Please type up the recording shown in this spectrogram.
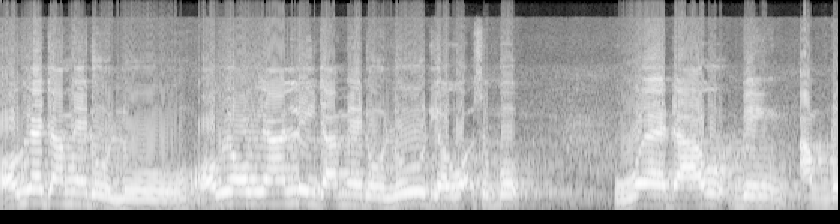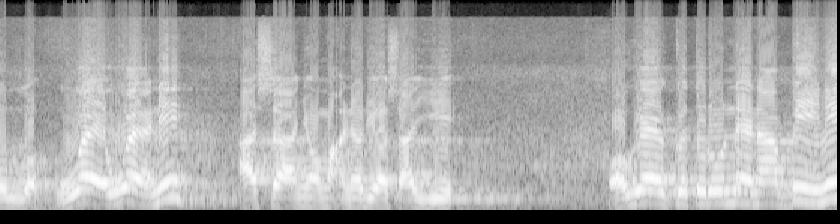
Orang zaman dulu, orang-orang alim zaman dulu dia buat sebut Wa Daud bin Abdullah. Wa wa ni asalnya makna dia sayyid. Orang keturunan Nabi ni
